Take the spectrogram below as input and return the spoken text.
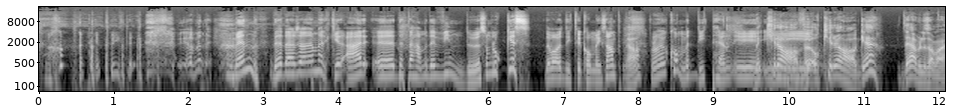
Helt riktig. Ja, men, men det der jeg merker, er uh, dette her med det vinduet som lukkes. Det var jo dit vi kom, ikke sant? Ja. For nå har vi kommet dit hen i Men krave i, og krage, det er vel det samme?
